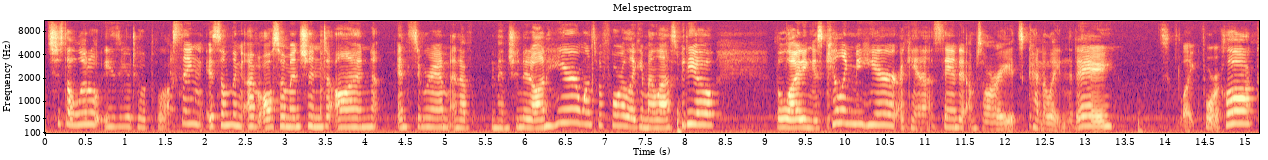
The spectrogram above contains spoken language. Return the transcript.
it's just a little easier to apply. Next thing is something I've also mentioned on Instagram and I've mentioned it on here once before, like in my last video. The lighting is killing me here. I cannot stand it. I'm sorry. It's kind of late in the day like 4 o'clock.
